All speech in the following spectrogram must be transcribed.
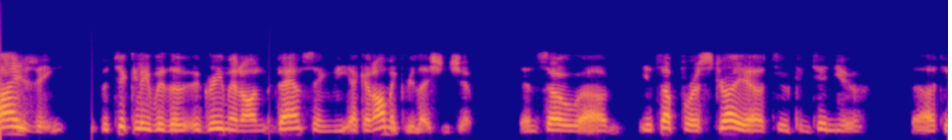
rising, particularly with the agreement on advancing the economic relationship. And so um, it's up for Australia to continue uh, to,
